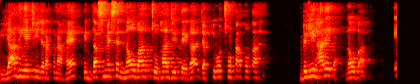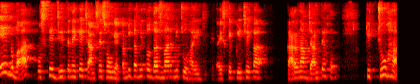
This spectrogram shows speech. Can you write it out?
याद ये चीज़ रखना है कि दस में से नौ बार चूहा जीतेगा जबकि वो छोटा होता है। बिल्ली हारेगा नौ बार। एक बार उसके जीतने के चांसेस होंगे। कभी कभी तो दस बार भी चूहा ही जीतेगा। इसके पीछे का कारण आप जानते हो कि चूहा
